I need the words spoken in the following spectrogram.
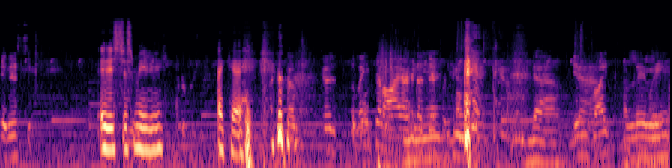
It is just It is just me and you. Okay. Link and I are in a different location. No. invite Lily.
